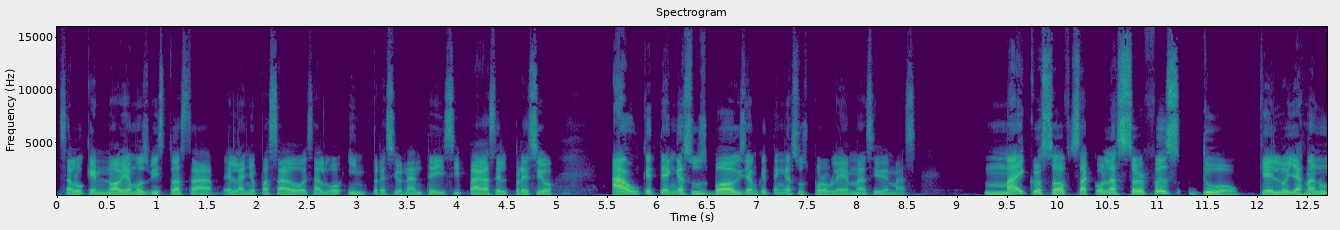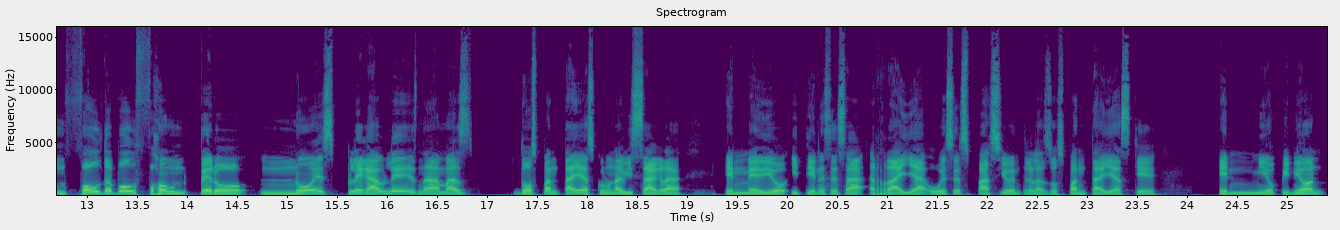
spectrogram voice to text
Es algo que no habíamos visto hasta el año pasado. Es algo impresionante. Y si pagas el precio, aunque tenga sus bugs y aunque tenga sus problemas y demás. Microsoft sacó la Surface Duo que lo llaman un foldable phone, pero no es plegable, es nada más dos pantallas con una bisagra en medio y tienes esa raya o ese espacio entre las dos pantallas que, en mi opinión,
